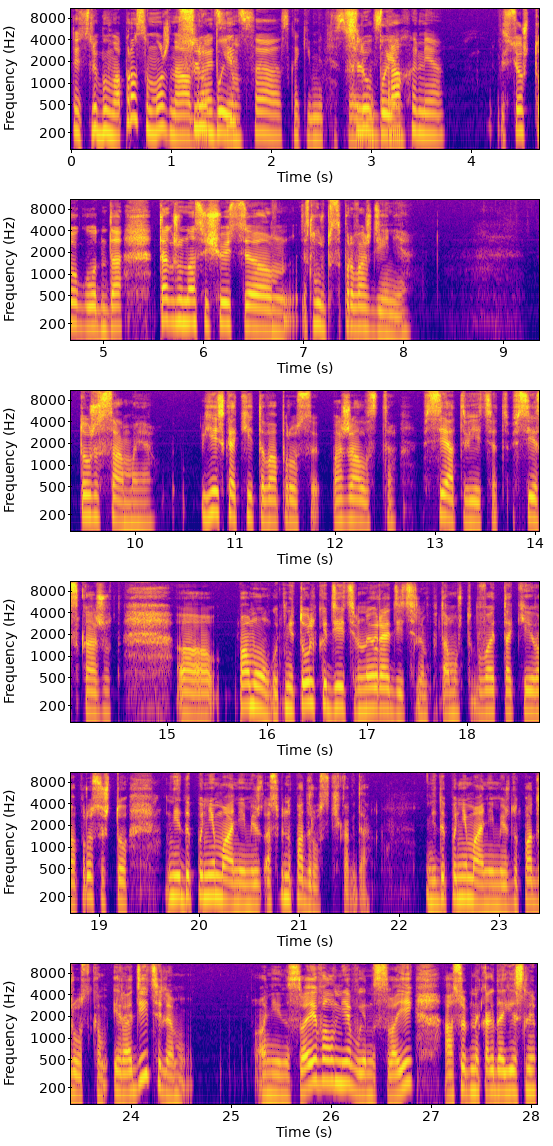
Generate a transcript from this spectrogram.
То есть с любым вопросом можно С любым. обратиться с какими-то своими любым. страхами. Все что угодно, да. Также у нас еще есть э, служба сопровождения. То же самое. Есть какие-то вопросы, пожалуйста, все ответят, все скажут, э, помогут не только детям, но и родителям, потому что бывают такие вопросы, что недопонимание между, особенно подростки, когда недопонимание между подростком и родителем, они на своей волне, вы на своей, особенно когда если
